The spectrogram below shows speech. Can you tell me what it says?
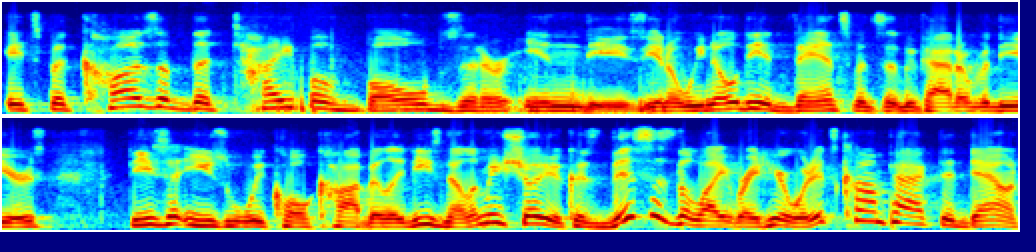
it's because of the type of bulbs that are in these. You know, we know the advancements that we've had over the years. These use what we call cob LEDs. Now, let me show you, because this is the light right here. When it's compacted down,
